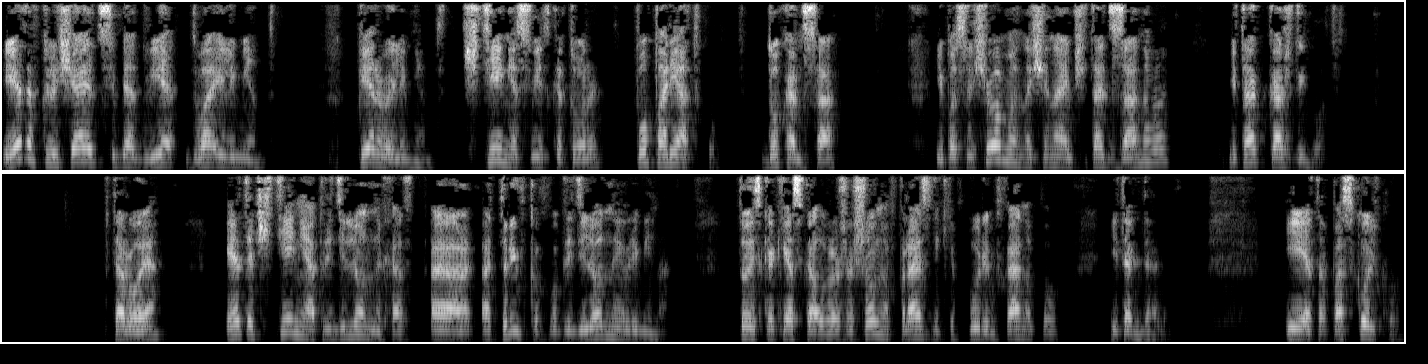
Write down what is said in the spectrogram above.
И это включает в себя две, два элемента. Первый элемент – чтение свитка Торы по порядку до конца, и после чего мы начинаем читать заново, и так каждый год. Второе – это чтение определенных а, отрывков в определенные времена. То есть, как я сказал, в Рожашона, в празднике, в Пурим, в Хануку и так далее. И это поскольку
